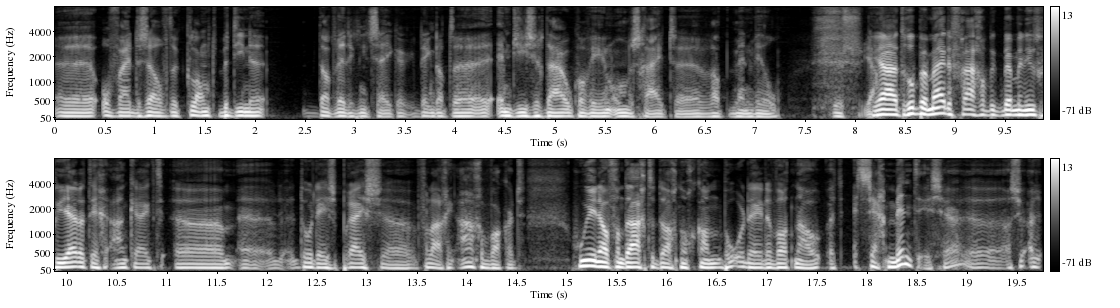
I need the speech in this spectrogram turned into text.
Eh, of wij dezelfde klant bedienen, dat weet ik niet zeker. Ik denk dat eh, MG zich daar ook wel weer in onderscheidt eh, wat men wil. Dus ja. Ja. het roept bij mij de vraag op. Ik ben benieuwd hoe jij daar tegenaan kijkt. Ehm, eh, door deze prijsverlaging aangewakkerd. Hoe je nou vandaag de dag nog kan beoordelen wat nou het, het segment is. Hè? Eh, als je als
